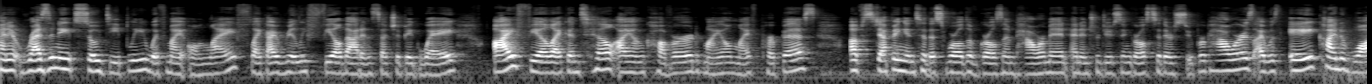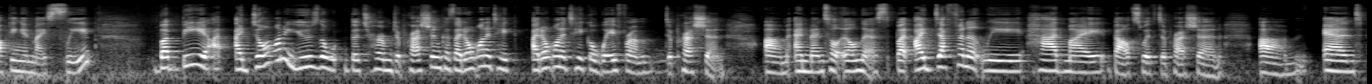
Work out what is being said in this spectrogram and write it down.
and it resonates so deeply with my own life. Like, I really feel that in such a big way. I feel like until I uncovered my own life purpose of stepping into this world of girls' empowerment and introducing girls to their superpowers, I was A, kind of walking in my sleep. But B, I, I don't want to use the, the term depression because I don't want to take I don't want to take away from depression um, and mental illness. But I definitely had my bouts with depression. Um, and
